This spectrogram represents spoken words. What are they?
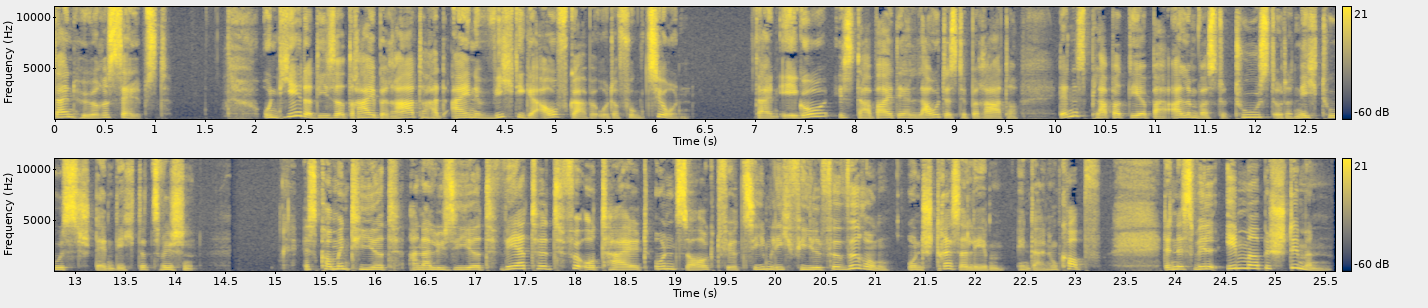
dein höheres Selbst. Und jeder dieser drei Berater hat eine wichtige Aufgabe oder Funktion. Dein Ego ist dabei der lauteste Berater, denn es plappert dir bei allem, was du tust oder nicht tust, ständig dazwischen. Es kommentiert, analysiert, wertet, verurteilt und sorgt für ziemlich viel Verwirrung und Stresserleben in deinem Kopf. Denn es will immer bestimmen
